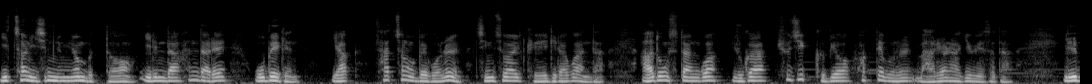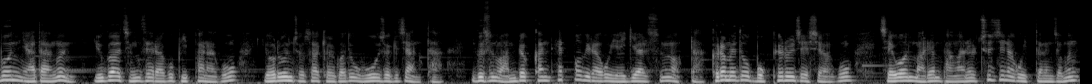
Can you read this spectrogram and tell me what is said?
2026년부터 1인당 한 달에 500엔, 약 4,500원을 징수할 계획이라고 한다. 아동수당과 육아 휴직급여 확대분을 마련하기 위해서다. 일본 야당은 육아 증세라고 비판하고 여론조사 결과도 우호적이지 않다. 이것은 완벽한 해법이라고 얘기할 수는 없다. 그럼에도 목표를 제시하고 재원 마련 방안을 추진하고 있다는 점은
